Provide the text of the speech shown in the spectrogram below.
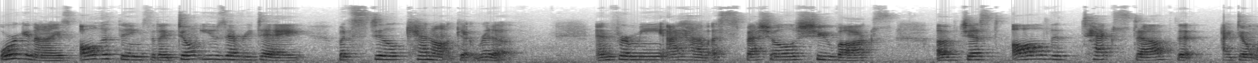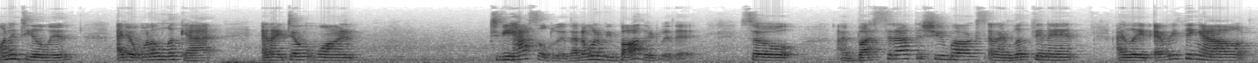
organize all the things that I don't use every day, but still cannot get rid of. And for me, I have a special shoebox of just all the tech stuff that I don't want to deal with, I don't want to look at, and I don't want to be hassled with. I don't want to be bothered with it. So I busted out the shoebox and I looked in it. I laid everything out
